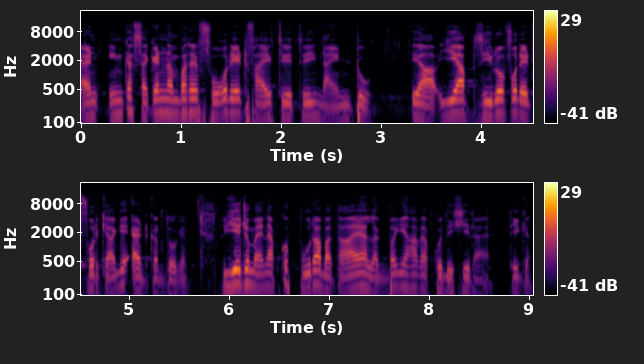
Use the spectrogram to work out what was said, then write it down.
एंड इनका सेकंड नंबर है four eight five three three nine two या, ये आप ज़ीरो फोर एट फोर के आगे ऐड कर दोगे. तो ये जो मैंने आपको पूरा बताया, लगभग यहाँ पे आपको दिख ही रहा है, ठीक है?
